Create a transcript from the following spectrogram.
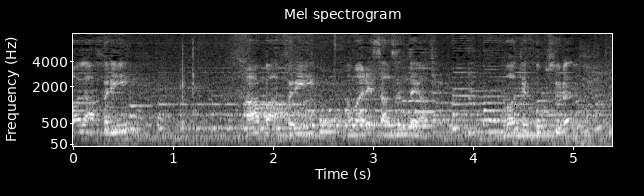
बकौल आफरी आप आफरी हमारे साजंद आफरी बहुत ही खूबसूरत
